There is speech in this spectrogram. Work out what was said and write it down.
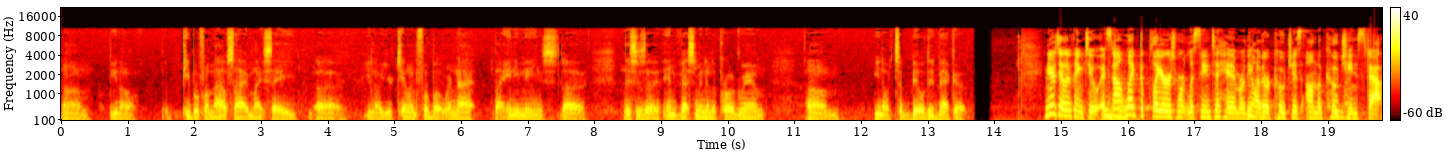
Um, you know, people from the outside might say, uh, you know, you're killing football. We're not by any means. Uh, this is an investment in the program, um, you know, to build it back up. And here's the other thing, too. It's mm -hmm. not mm-hmm. like the players weren't listening to him or the no. other coaches on the coaching right. staff.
